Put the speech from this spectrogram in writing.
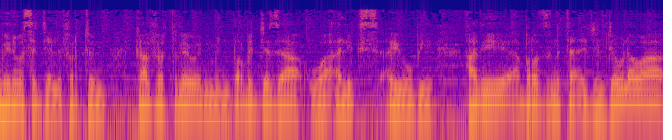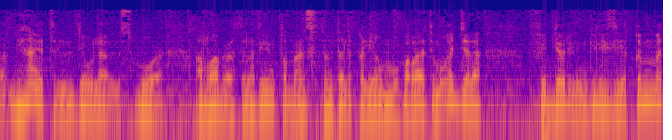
بينما سجل إيفرتون كالفرت لوين من ضربة جزاء وأليكس إيوبي. هذه أبرز نتائج الجولة ونهاية الجولة الأسبوع الرابع والثلاثين. طبعا ستنطلق اليوم مباريات مؤجلة. في الدوري الإنجليزي قمة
